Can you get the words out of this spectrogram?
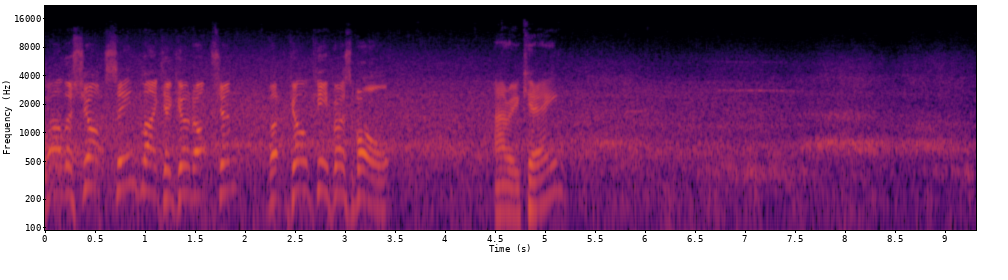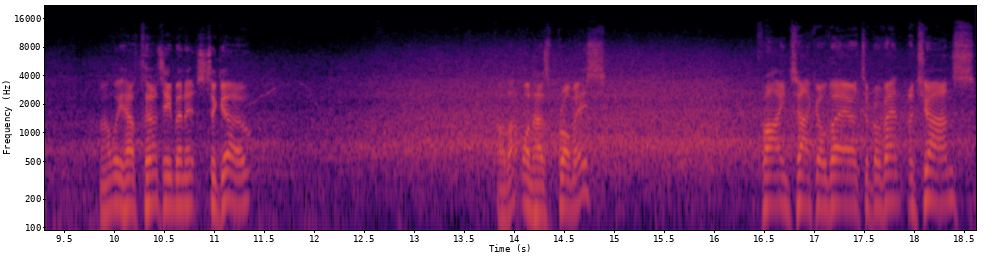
Well, the shot seemed like a good option, but goalkeeper's ball. Harry Kane. Well, we have 30 minutes to go. Well, that one has promise. Fine tackle there to prevent the chance.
